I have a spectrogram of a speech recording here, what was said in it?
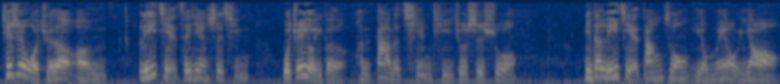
其实我觉得，嗯，理解这件事情，我觉得有一个很大的前提，就是说，你的理解当中有没有要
